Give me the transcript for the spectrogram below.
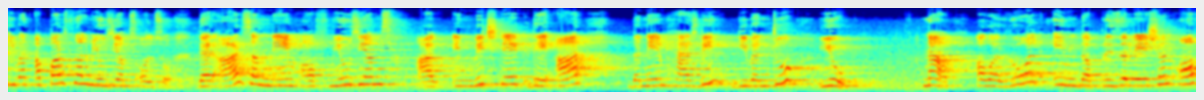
even a personal museums also. There are some name of museums uh, in which state they are the name has been given to you. Now our role in the preservation of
